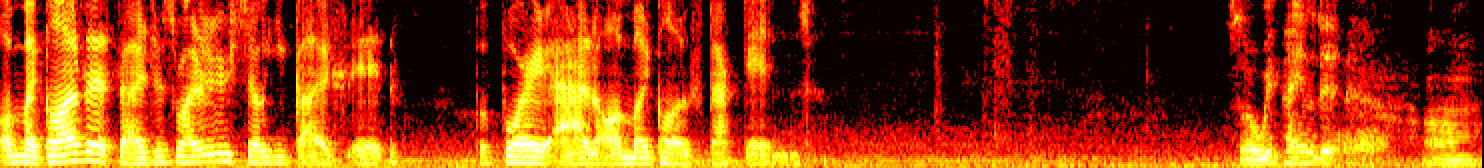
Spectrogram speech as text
on my closet, so I just wanted to show you guys it before I add all my clothes back in. So we painted it. Um,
